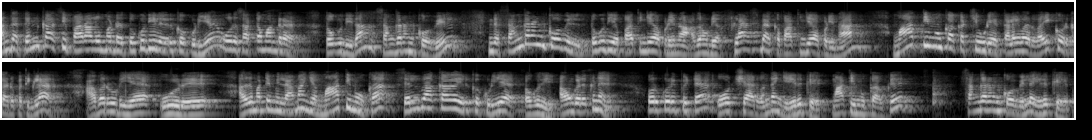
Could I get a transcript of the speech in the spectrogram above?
அந்த தென்காசி பாராளுமன்ற தொகுதியில் இருக்கக்கூடிய ஒரு சட்டமன்ற தொகுதி தான் சங்கரன் கோவில். இந்த சங்கரன் கோவில் தொகுதியை பார்த்தீங்க அப்படின்னா அதனுடைய ஃப்ளாஷ்பேக்கை பார்த்தீங்க அப்படின்னா மதிமுக கட்சியுடைய தலைவர் வைகோ இருக்கார் பார்த்தீங்களா? அவருடைய ஊர். அது மட்டும் இல்லாமல் இங்கே மதிமுக செல்வாக்காக இருக்கக்கூடிய பகுதி. அவங்களுக்குன்னு ஒரு குறிப்பிட்ட ஓட் ஷேர் வந்து அங்கே இருக்குது மதிமுகவுக்கு சங்கரன் கோவிலில் இருக்குது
